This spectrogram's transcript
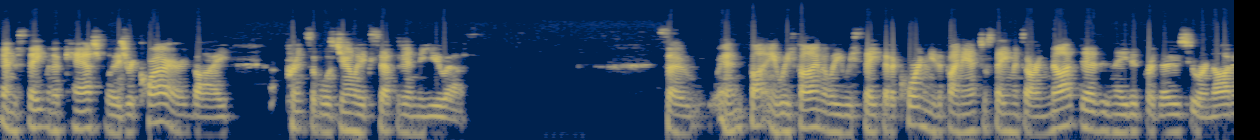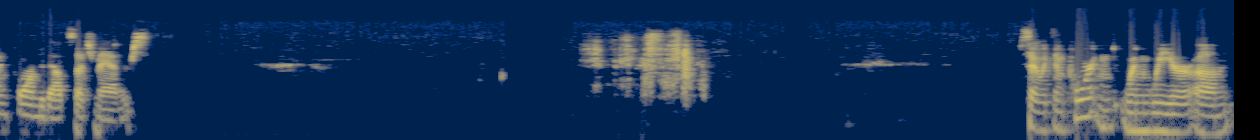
and the statement of cash flows required by principles generally accepted in the U.S. So, and finally, we finally we state that accordingly, the financial statements are not designated for those who are not informed about such matters. So it's important when we are um,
